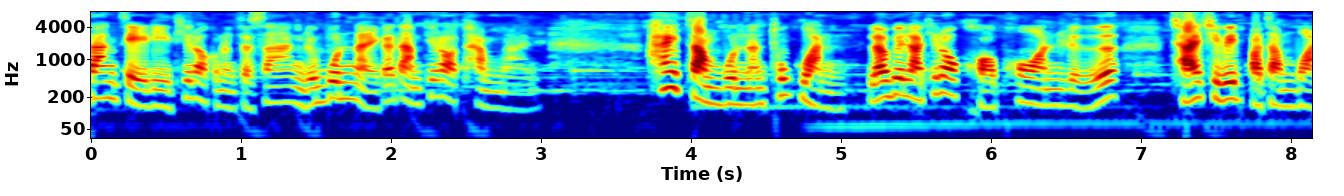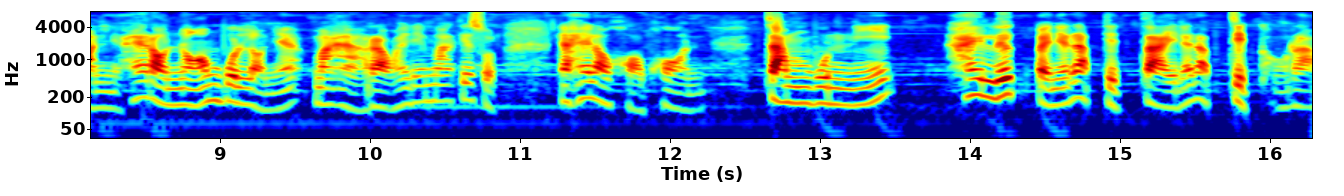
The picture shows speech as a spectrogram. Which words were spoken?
สร้างเจดีย์ที่เรากำลังจะสร้าง หรือบุญไหนก็ตามที่เราทำมาเนี่ยให้จำบุญนั้นทุกวัน แล้วเวลาที่เราขอพรหรือใช้ชีวิตประจำวันเนี่ยให้เราน้อมบุญเหล่านี้มาหาเราให้ได้มากที่สุด และให้เราขอพรจำบุญนี้ให้ลึกไปในระดับจิตใจและระดับจิตของเรา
